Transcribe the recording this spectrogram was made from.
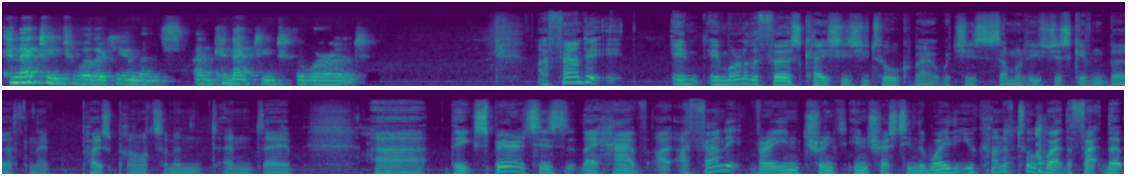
connecting to other humans and connecting to the world. I found it in in one of the first cases you talk about, which is someone who's just given birth and they're postpartum and and they're uh, the experiences that they have, I, I found it very int- interesting the way that you kind of talk about the fact that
